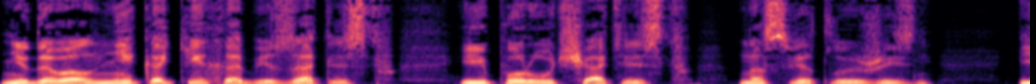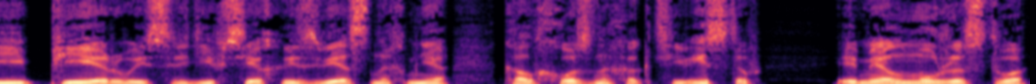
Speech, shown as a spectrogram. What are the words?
не давал никаких обязательств и поручательств на светлую жизнь, и первый среди всех известных мне колхозных активистов имел мужество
